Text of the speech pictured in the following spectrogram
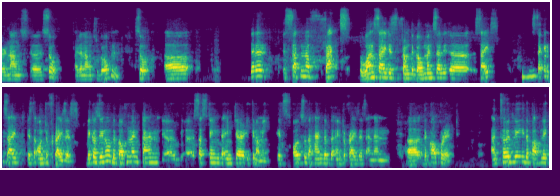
announced so are announced to be open so uh, there are certain of facts. One side is from the government side, uh, sides. Mhm. second side is the enterprises. Because you know the government can uh, uh, sustain the entire economy. It's also the hand of the enterprises and then uh, the corporate. And thirdly the public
